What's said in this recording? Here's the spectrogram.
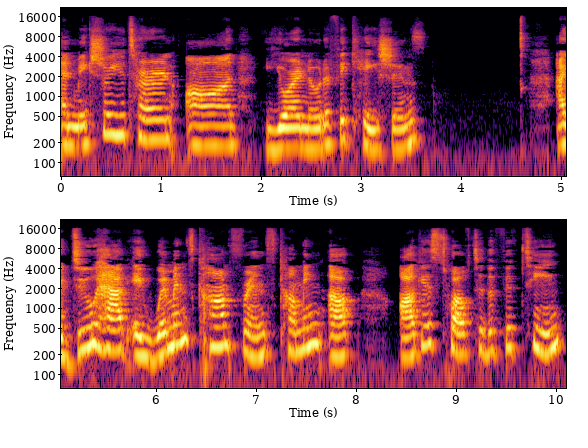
And make sure you turn on your notifications I do have a women's conference coming up August 12th to the 15th.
